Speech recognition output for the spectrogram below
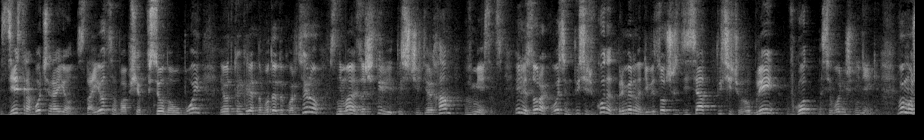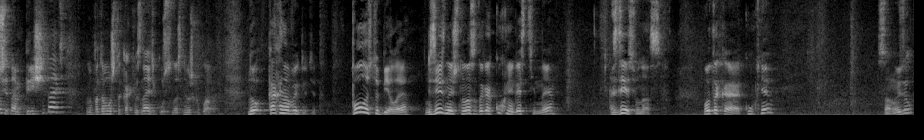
Здесь рабочий район, сдается вообще все на убой. И вот конкретно вот эту квартиру снимают за 4000 дирхам в месяц. Или 48 тысяч в год, это примерно 960 тысяч рублей в год на сегодняшние деньги. Вы можете там пересчитать, ну, потому что, как вы знаете, курс у нас немножко плавает. Но как она выглядит? Полностью белая. Здесь, значит, у нас вот такая кухня-гостиная. Здесь у нас вот такая кухня, санузел,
